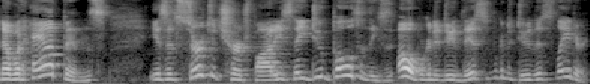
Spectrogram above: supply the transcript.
Now, what happens is in certain church bodies, they do both of these. Oh, we're going to do this, we're going to do this later.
